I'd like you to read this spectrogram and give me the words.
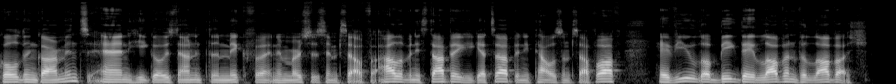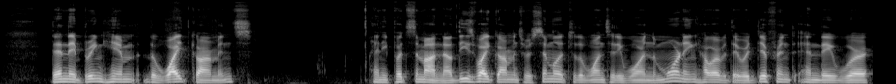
golden garments, and he goes down into the mikveh and immerses himself. Alav and Istapik, he gets up and he towels himself off. Hevu lo big day lavan v'lavash. Then they bring him the white garments and he puts them on. Now, these white garments were similar to the ones that he wore in the morning, however, they were different and they were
